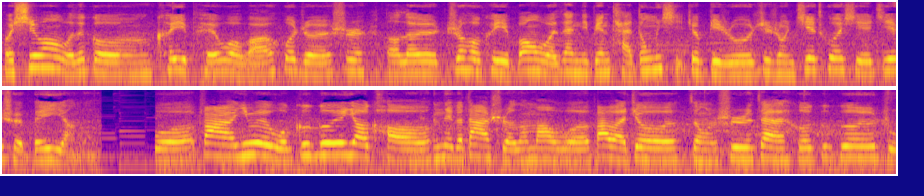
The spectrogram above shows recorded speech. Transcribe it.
我希望我的狗可以陪我玩，或者是老了之后可以帮我在那边抬东西，就比如这种接拖鞋、接水杯一样的。我爸因为我哥哥要考那个大学了嘛，我爸爸就总是在和哥哥嘱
